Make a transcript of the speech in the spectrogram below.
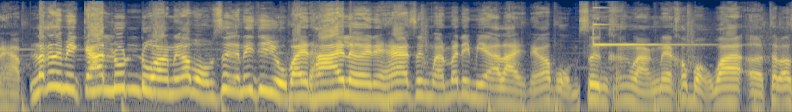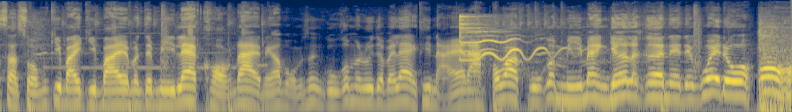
นะครับแล้วก็จะมีการลุ้นดวงนะครับผมซึ่งอันนี้จะอยู่ใบท้ายเลยนะฮะซึ่งมันไม่ได้มีอะไรนะครับผมซึ่งข้างหลังเนี่ยเขาบอกว่าเออถ้าเราสะสมกี่ใบกี่ใบมันจะมีแลกของได้นะครับผมซึ่งกูก็ไม่รู้จะไปแลกที่ไหนนะเพราะว่ากูก็มีแม่งเยอะเหลือเกินเนี่ยเดี๋ยวกูให้ดูโอ้โห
